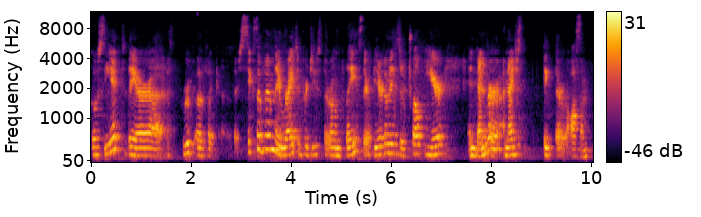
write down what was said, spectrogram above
go see it. They are uh, a group of like there's six of them. They write and produce their own plays. They're theater companies. Their 12th year in Denver, and I just think they're awesome.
